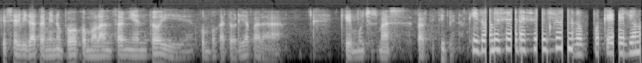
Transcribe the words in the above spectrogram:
que servirá también un poco como lanzamiento y convocatoria para que muchos más participen. ¿Y dónde será ese visionado? Porque yo no,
